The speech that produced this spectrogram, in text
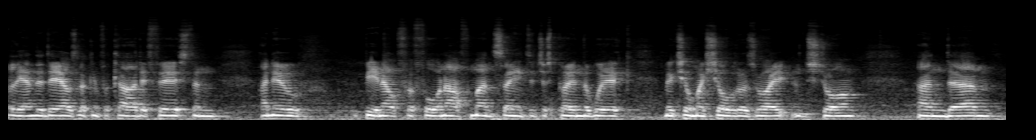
at the end of the day, I was looking for Cardiff first, and I knew being out for four and a half months, I need to just put in the work, make sure my shoulder's right and strong, and. Um,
